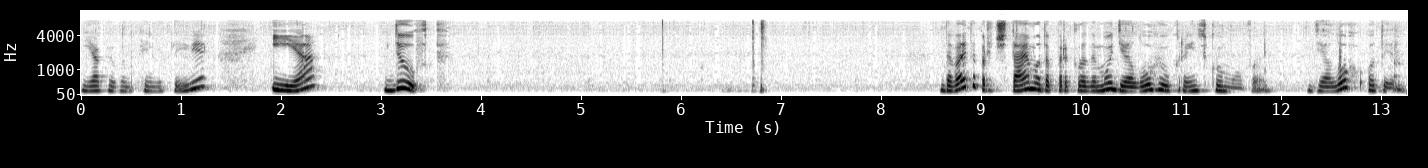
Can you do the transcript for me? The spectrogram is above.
як і в інфінітиві. Ihr dürft. Давайте прочитаємо та перекладемо діалоги українською мовою. Діалог 1.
